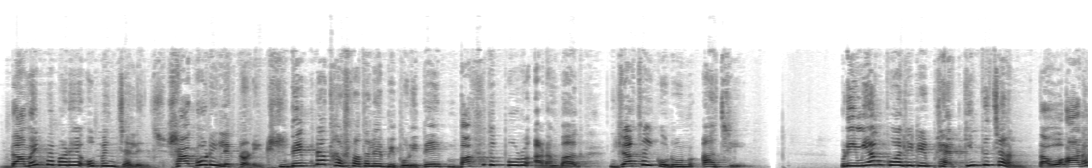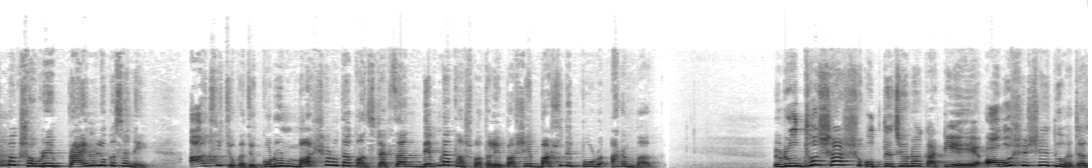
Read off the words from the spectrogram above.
দামের ব্যাপারে open challenge, Sagar electronics, Debnath হাসপাতালের বিপরীতে বাসুদেবপুর, আরামবাগ, যাচাই করুন আজই। প্রিমিয়াম কোয়ালিটির ফ্ল্যাট কিনতে চান, তাও আরামবাগ শহরের প্রাইম লোকেশনে। আজই যোগাযোগ করুন মা সারদা কনস্ট্রাকশন, দেবনাথ হাসপাতালের পাশে বাসুদেবপুর, আরামবাগ। রুদ্ধশ্বাস উত্তেজনা কাটিয়ে অবশেষে দু হাজার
